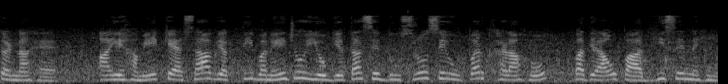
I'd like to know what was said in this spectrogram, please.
करना है। आइए हम एक ऐसा व्यक्ति बने जो योग्यता से दूसरों से ऊपर खड़ा हो, पद या उपाधि से नहीं।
